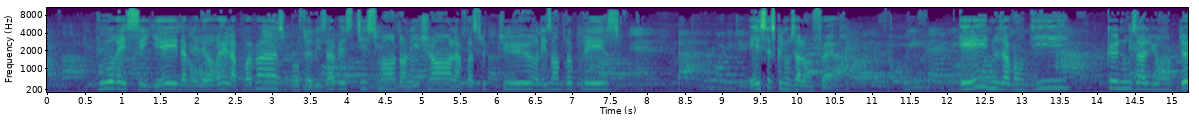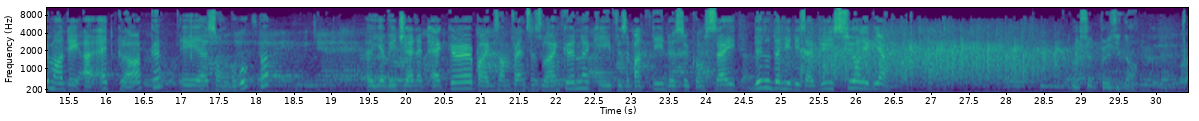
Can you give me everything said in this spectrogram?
pour essayer d'améliorer la province, pour faire des investissements dans les gens, l'infrastructure, les entreprises. Et c'est ce que nous allons faire. Et nous avons dit que nous allions demander à Ed Clark et à son groupe, euh, il y avait Janet Ecker, par exemple Francis Lankin, qui faisait partie de ce conseil, de nous donner des avis sur les biens. Monsieur le Président,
